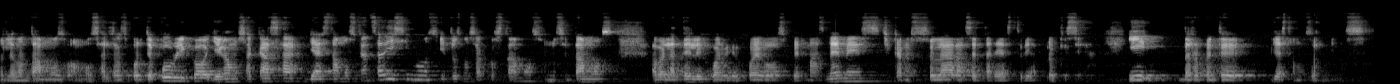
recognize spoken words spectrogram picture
Nos levantamos, vamos al transporte público, llegamos a casa, ya estamos cansadísimos y entonces nos acostamos o nos sentamos a ver la tele, jugar videojuegos, ver más memes, checar nuestro celular, hacer tareas, estudiar, lo que sea. Y de repente ya estamos dormidos.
